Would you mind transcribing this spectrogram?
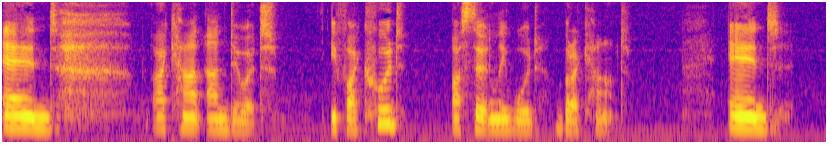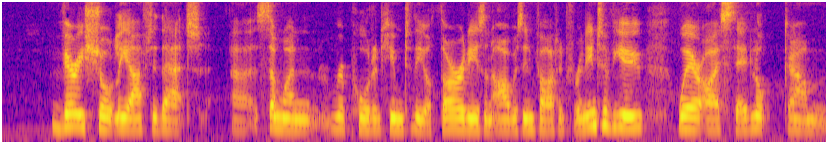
And I can't undo it. If I could, I certainly would, but I can't. And very shortly after that, uh, someone reported him to the authorities, and I was invited for an interview where I said, Look, um,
